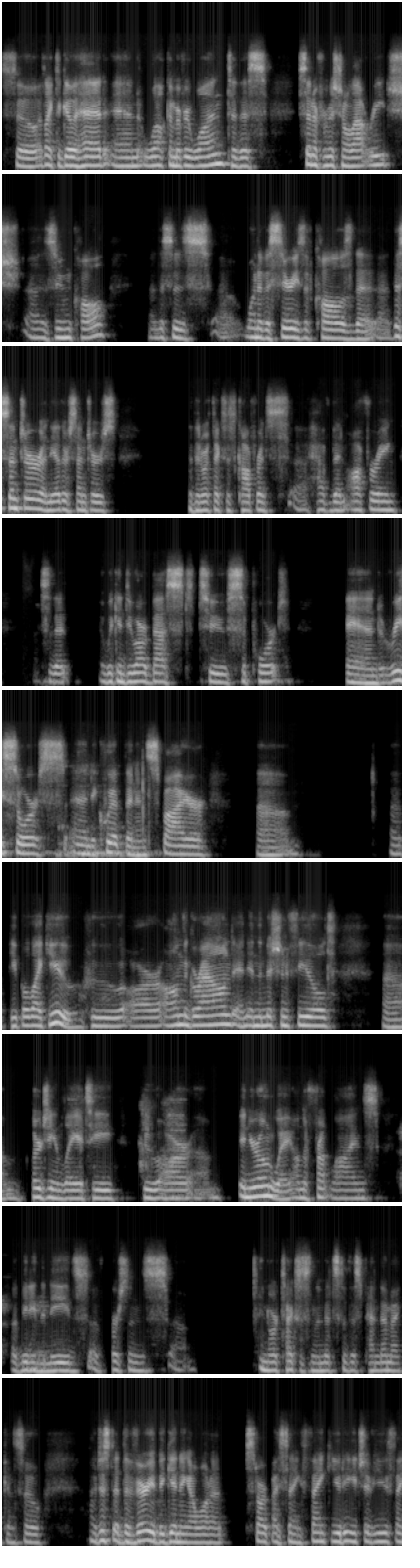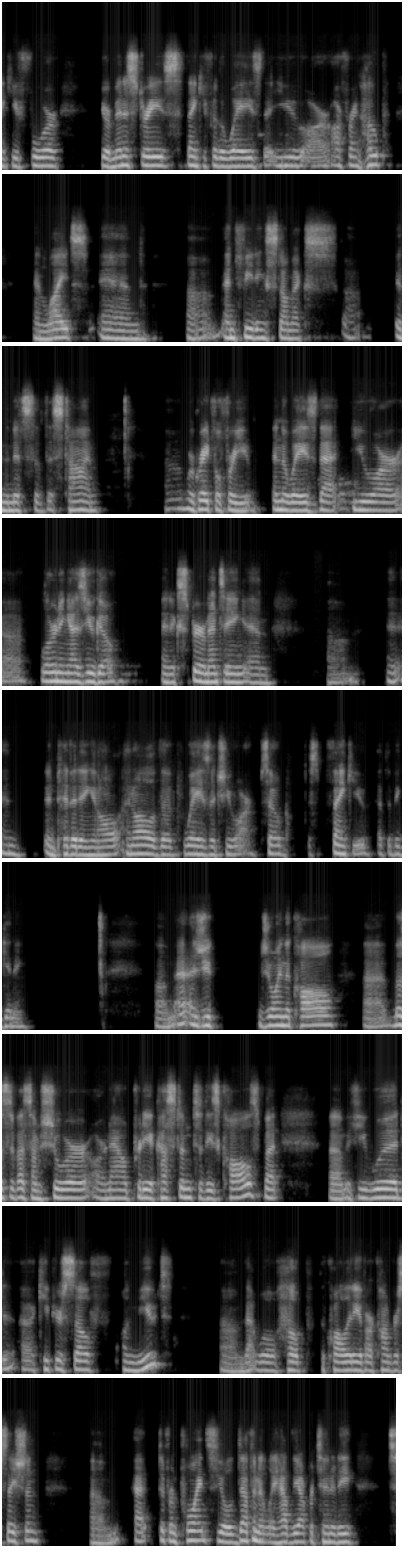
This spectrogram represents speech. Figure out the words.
So I'd like to go ahead and welcome everyone to this Center for Missional Outreach uh, Zoom call. Uh, this is uh, one of a series of calls that uh, this center and the other centers at the North Texas Conference uh, have been offering so that we can do our best to support and resource and equip and inspire um, uh, people like you who are on the ground and in the mission field, um, clergy and laity who are um, in your own way on the front lines of meeting the needs of persons um, in North Texas in the midst of this pandemic. And so uh, just at the very beginning, I want to start by saying thank you to each of you. Thank you for your ministries. Thank you for the ways that you are offering hope and light and uh, and feeding stomachs uh, in the midst of this time. Uh, we're grateful for you in the ways that you are uh, learning as you go and experimenting and, um, and, and pivoting in all, in all of the ways that you are. So just thank you at the beginning. Um, as you join the call, uh, most of us, I'm sure, are now pretty accustomed to these calls, but um, if you would uh, keep yourself on mute um, that will help the quality of our conversation. Um, at different points, you'll definitely have the opportunity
